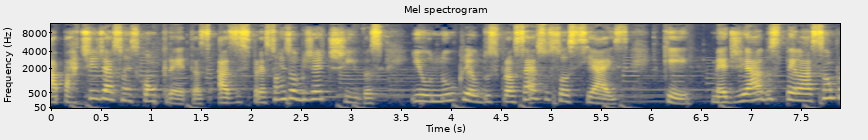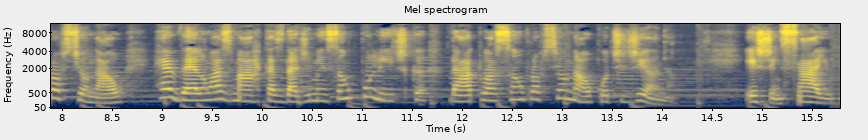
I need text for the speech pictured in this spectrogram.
a partir de ações concretas, as expressões objetivas e o núcleo dos processos sociais que, mediados pela ação profissional, revelam as marcas da dimensão política da atuação profissional cotidiana. Este ensaio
